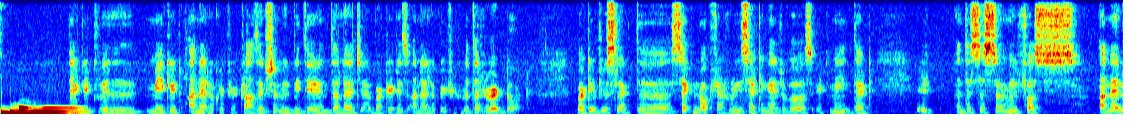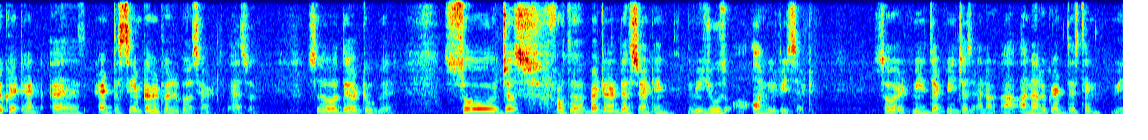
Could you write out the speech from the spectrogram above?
that it will make it unallocated. Transaction will be there in the ledger but it is unallocated with the red dot. But if you select the second option resetting and reverse it means that it the system will first unallocate and as, at the same time it will reverse as, as well. So there are two ways so just for the better understanding we use only reset. So it means that we just uh, unallocate this thing we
